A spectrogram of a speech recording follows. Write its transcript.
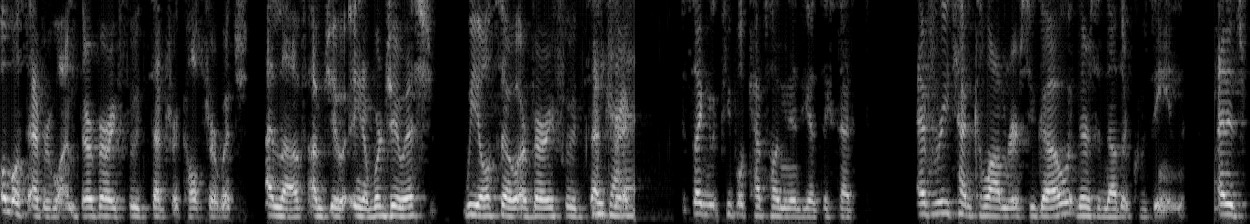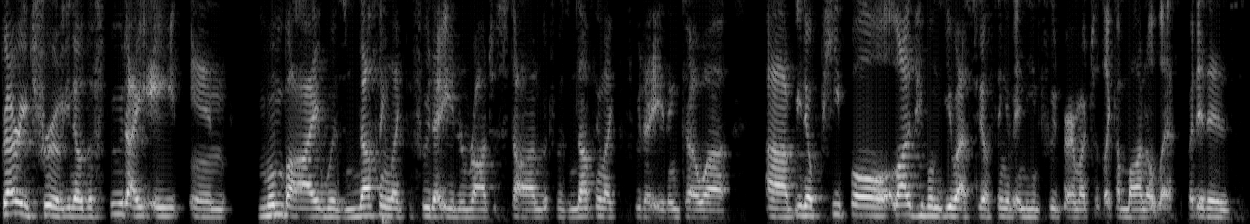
almost everyone they're a very food centric culture which I love. I'm Jew you know we're Jewish. We also are very food centric. It's like people kept telling me in India as they said every 10 kilometers you go there's another cuisine. And it's very true. You know the food I ate in Mumbai was nothing like the food I ate in Rajasthan, which was nothing like the food I ate in Goa. Um, you know, people, a lot of people in the U.S. you know think of Indian food very much as like a monolith, but it is.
